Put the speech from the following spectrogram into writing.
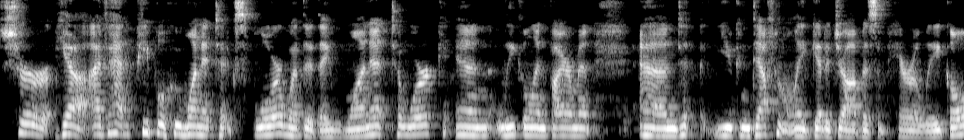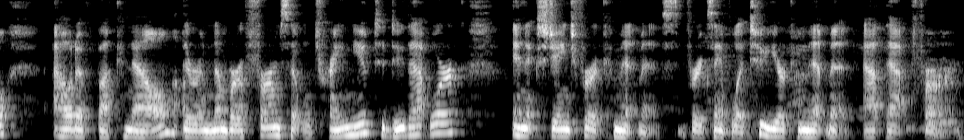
Sure. Yeah. I've had people who wanted to explore whether they wanted to work in legal environment. And you can definitely get a job as a paralegal out of Bucknell. There are a number of firms that will train you to do that work in exchange for a commitment. For example, a two year commitment at that firm.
